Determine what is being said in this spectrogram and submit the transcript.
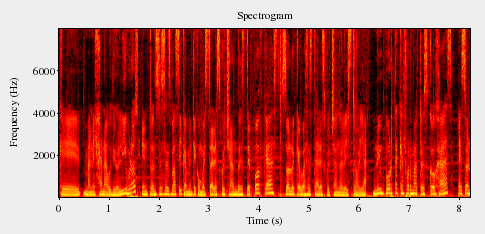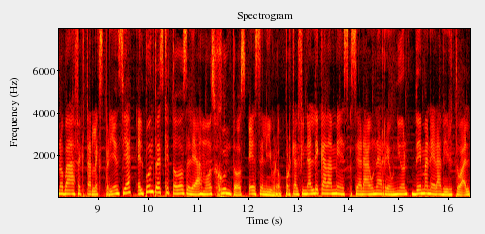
que manejan audiolibros. Entonces es básicamente como estar escuchando este podcast solo que vas a estar escuchando la historia. No importa qué formato escojas eso no va a afectar la experiencia. El punto es que todos leamos juntos ese libro porque al final de cada mes se hará una reunión de manera virtual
